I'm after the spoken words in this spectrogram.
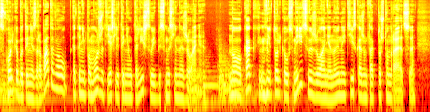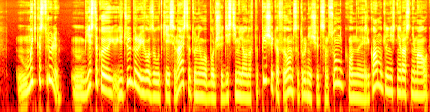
«Сколько бы ты ни зарабатывал, это не поможет, если ты не утолишь свои бессмысленные желания». Но как не только усмирить свои желания, но и найти, скажем так, то, что нравится – мыть кастрюли. Есть такой ютубер, его зовут Кейси Найстед, у него больше 10 миллионов подписчиков, и он сотрудничает с Samsung, он и рекламу для них не раз снимал.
